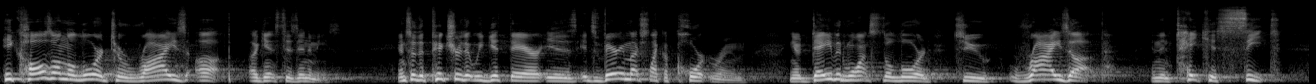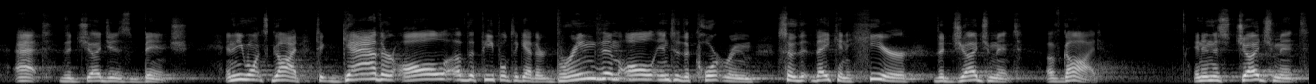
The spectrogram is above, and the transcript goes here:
He calls on the Lord to rise up against his enemies. And so the picture that we get there is it's very much like a courtroom. You know, David wants the Lord to rise up and then take his seat at the judge's bench. And then he wants God to gather all of the people together, bring them all into the courtroom so that they can hear the judgment of God. And in this judgment,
